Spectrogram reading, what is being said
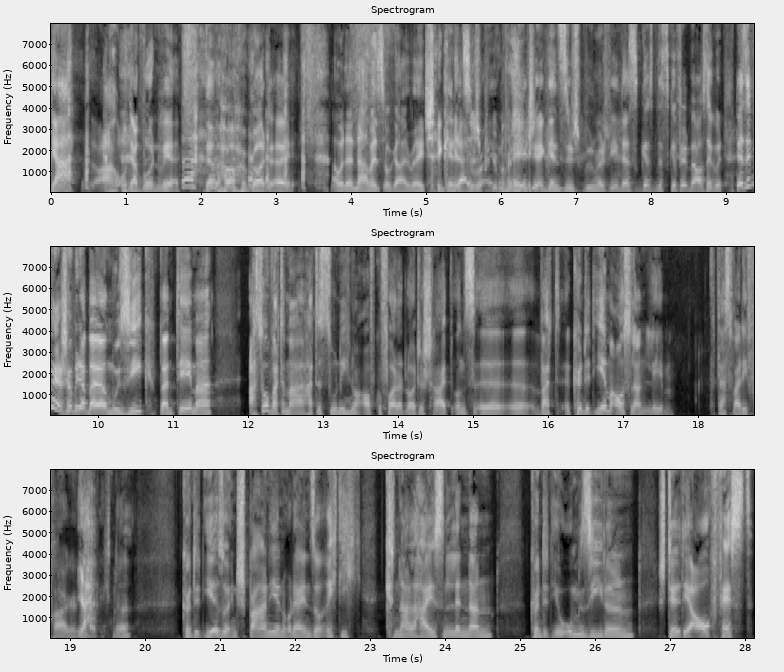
Ja, ach, und da wurden wir, da, oh Gott, ey. Aber der Name ist so geil. Rage Against the Spülmaschine. Rage Against the Spülmaschine. Das, das gefällt mir auch sehr gut. Da sind wir ja schon wieder bei der Musik, beim Thema. Ach so, warte mal. Hattest du nicht noch aufgefordert, Leute, schreibt uns, äh, äh, was könntet ihr im Ausland leben? Das war die Frage, Ja. glaube ich. Ne? Könntet ihr so in Spanien oder in so richtig knallheißen Ländern, könntet ihr umsiedeln? Stellt ihr auch fest,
